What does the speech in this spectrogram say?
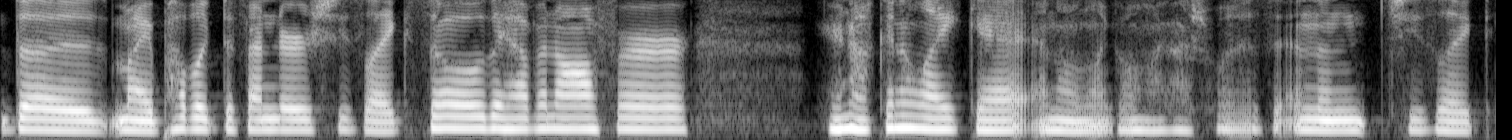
the my public defender she's like so they have an offer you're not gonna like it and i'm like oh my gosh what is it and then she's like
